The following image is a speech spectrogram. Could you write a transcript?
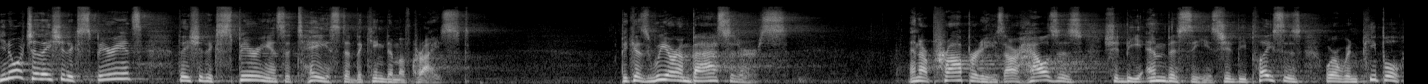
you know what they should experience? They should experience a taste of the kingdom of Christ. Because we are ambassadors. And our properties, our houses should be embassies, should be places where when people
